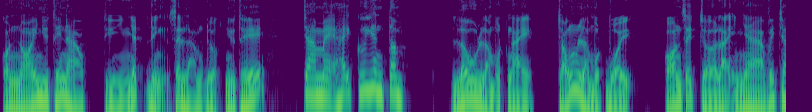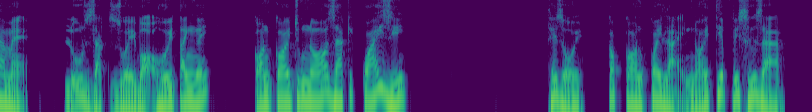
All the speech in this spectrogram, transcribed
Con nói như thế nào thì nhất định sẽ làm được như thế. Cha mẹ hãy cứ yên tâm. Lâu là một ngày, chóng là một buổi. Con sẽ trở lại nhà với cha mẹ. Lũ giặc ruồi bọ hôi tanh ấy, con coi chúng nó ra cái quái gì? Thế rồi, cóc con quay lại nói tiếp với sứ giả.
